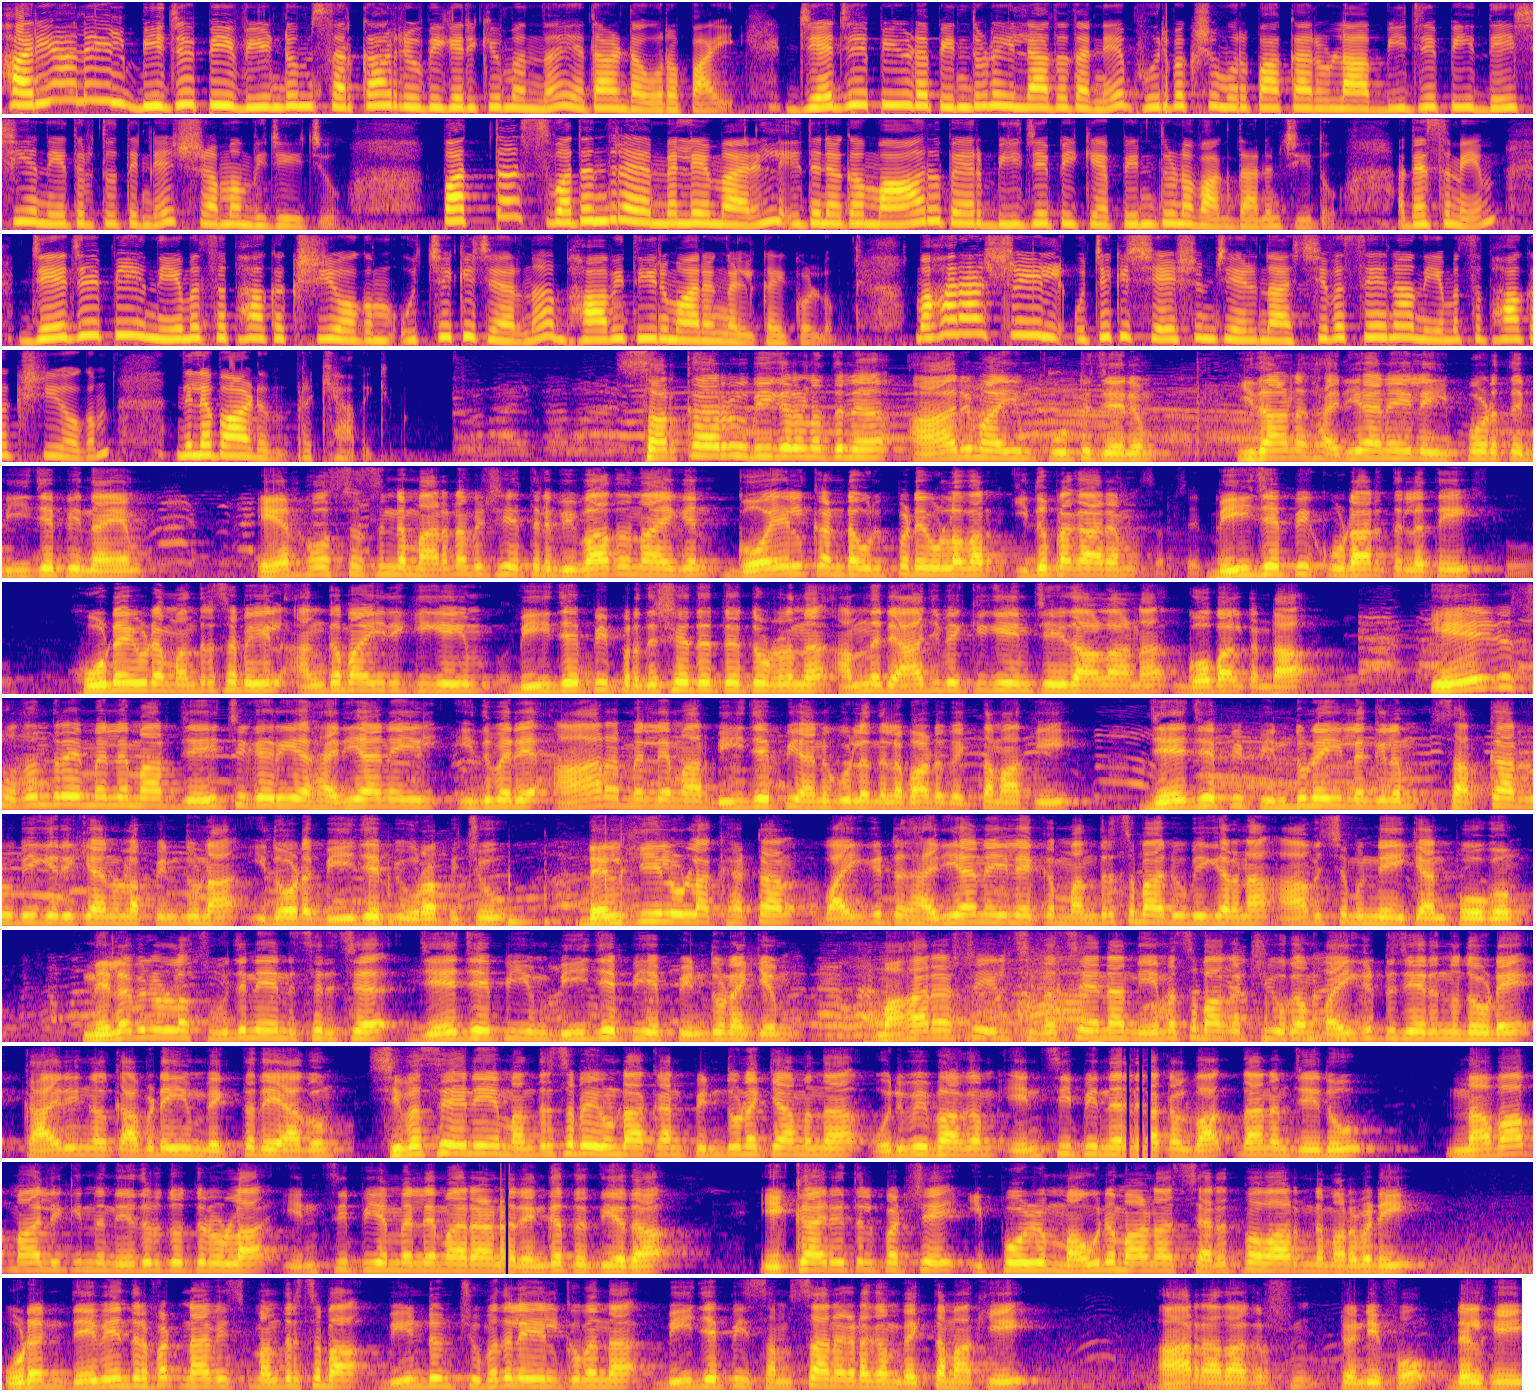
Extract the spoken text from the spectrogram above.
ഹരിയാനയിൽ B J P വീണ്ടും സർക്കാർ രൂപീകരിക്കുമെന്ന് ഏതാണ്ട് ഉറപ്പായി. ജെ ജെ പിയുടെ പിന്തുണയില്ലാതെ തന്നെ ഭൂരിപക്ഷം ഉറപ്പാക്കാനുള്ള ബി ജെ പി ദേശീയ നേതൃത്വത്തിന്റെ ശ്രമം വിജയിച്ചു. പത്ത് സ്വതന്ത്ര എം എൽ എമാരിൽ ഇതിനകം ആറുപേർ ബി ജെ പിക്ക് പിന്തുണ വാഗ്ദാനം ചെയ്തു. അതേസമയം ജെ ജെ പി നിയമസഭാ കക്ഷിയോഗം ഉച്ചയ്ക്ക് ചേർന്ന് ഭാവി തീരുമാനങ്ങൾ കൈക്കൊള്ളും. മഹാരാഷ്ട്രയിൽ ഉച്ചയ്ക്ക് ശേഷം ചേരുന്ന ശിവസേന നിയമസഭാ കക്ഷിയോഗം നിലപാടും പ്രഖ്യാപിക്കും. സർക്കാർ രൂപീകരണത്തിന് ആരുമായും കൂട്ടുചേരും ഇതാണ് ഹരിയാനയിലെ ഇപ്പോഴത്തെ ബി ജെ പി നയം. എയർ ഹോസ്റ്റസിന്റെ മരണ വിഷയത്തിൽ വിവാദ നായകൻ ഗോയൽ കണ്ട ഉൾപ്പെടെയുള്ളവർ ഇതുപ്രകാരം ബി ജെ പി കൂടാരത്തിലെത്തി. ഹൂഡയുടെ മന്ത്രിസഭയിൽ അംഗമായിരിക്കുകയും ബി ജെ പി പ്രതിഷേധത്തെ തുടർന്ന് അന്ന് രാജിവെക്കുകയും ചെയ്ത ആളാണ് ഗോപാൽ കണ്ട ഏഴ് സ്വതന്ത്ര എം എൽ എമാർ ജയിച്ചു കയറിയ ഹരിയാനയിൽ ഇതുവരെ ആറ് എം എൽ എമാർ ബി ജെ പി അനുകൂല നിലപാട് വ്യക്തമാക്കി. ജെ ജെ പി പിന്തുണയില്ലെങ്കിലും സർക്കാർ രൂപീകരിക്കാനുള്ള പിന്തുണ ഇതോടെ ബി ജെ പി ഉറപ്പിച്ചു. ഡൽഹിയിലുള്ള ഖട്ടർ വൈകിട്ട് ഹരിയാനയിലേക്ക് മന്ത്രിസഭാ രൂപീകരണ ആവശ്യമുന്നയിക്കാൻ പോകും. നിലവിലുള്ള സൂചനയനുസരിച്ച് ജെ ജെ പിയും ബി ജെ പിയെ പിന്തുണയ്ക്കും. മഹാരാഷ്ട്രയിൽ ശിവസേന നിയമസഭാ കക്ഷിയോഗം വൈകിട്ട് ചേരുന്നതോടെ കാര്യങ്ങൾക്ക് അവിടെയും വ്യക്തതയാകും. ശിവസേനയെ മന്ത്രിസഭയുണ്ടാക്കാൻ പിന്തുണയ്ക്കാമെന്ന് ഒരു വിഭാഗം എൻ സി പി നേതാക്കൾ വാഗ്ദാനം ചെയ്തു. നവാബ് മാലിക്കിന്റെ നേതൃത്വത്തിലുള്ള N C P M L എമാരാണ് രംഗത്തെത്തിയത്. ഇക്കാര്യത്തിൽ പക്ഷേ ഇപ്പോഴും മൗനമാണ് ശരത് പവാറിന്റെ മറുപടി. ഉടൻ ദേവേന്ദ്ര ഫട്നാവിസ് മന്ത്രിസഭ വീണ്ടും ചുമതലയേൽക്കുമെന്ന് ബി സംസ്ഥാന ഘടകം വ്യക്തമാക്കി. R Radhakrishnan twenty Delhi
